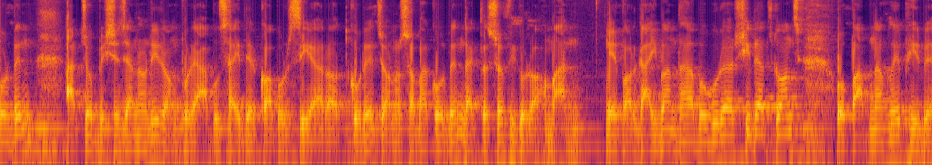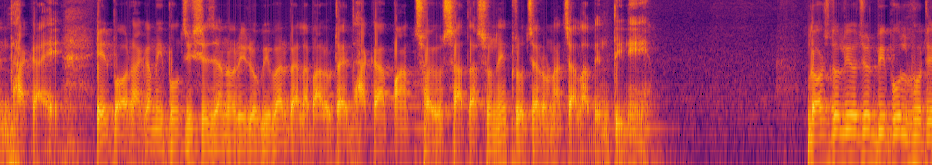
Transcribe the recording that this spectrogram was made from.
করবেন আর চব্বিশে জানুয়ারি রংপুরে আবু সাইদের কবর জিয়ারত করে জনসভা করবেন ডাক্তার শফিকুর রহমান। এরপর গাইবান্ধা, বগুড়া, সিরাজগঞ্জ ও পাবনা হয়ে ফিরবেন ঢাকায়। এরপর আগামী পঁচিশে জানুয়ারি রবিবার বেলা বারোটায় ঢাকা পাঁচ, ছয় ও সাত আসনে প্রচারণা চালাবেন তিনি। দশ দলীয় জোট বিপুল ভোটে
